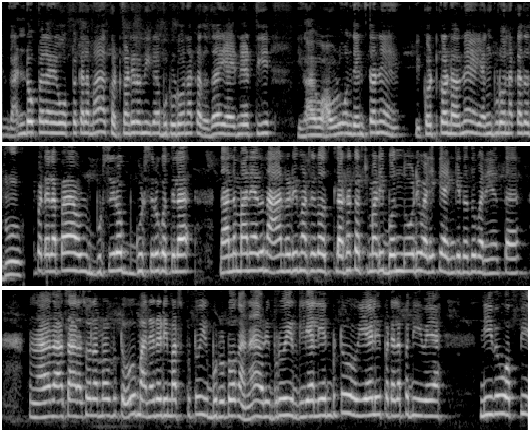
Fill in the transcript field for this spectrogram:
ನಿನ್ ಗಂಡ ಒಪ್ಪಲ್ಲ ಒಪ್ಪಬೇಕಲ್ಲಮ್ಮ ಕಟ್ಕೊಂಡಿರೋ ಈಗ ಬಿಟ್ಟು ಅನ್ನಕ್ಕದ ಎಣ್ಣೆ ಇರ್ತಿ ಈಗ ಅವಳು ಒಂದು ಎಂಟಾನೆ ಈಗ ಕಟ್ಕೊಂಡವನೇ ಹೆಂಗ್ ಬಿಡು ಅನ್ನಕ್ಕದದು ಪಟೇಲಪ್ಪ ಅವ್ಳು ಬಿಡ್ಸಿರೋ ಗುಡ್ಸಿರೋ ಗೊತ್ತಿಲ್ಲ. ನನ್ನ ಮನೆ ಅದು ನಾನು ರೆಡಿ ಮಾಡ್ಸಿರೋ ಹತ್ತು ಲಕ್ಷ ಖರ್ಚು ಮಾಡಿ ಬಂದು ನೋಡಿ ಒಳಗೆ ಹೆಂಗಿದ್ದದು ಮನೆ ಅಂತ. ನಾನು ಸಾಲ ಸೋಲ ಮಾಡಿಬಿಟ್ಟು ಮನೆ ರೆಡಿ ಮಾಡಿಸ್ಬಿಟ್ಟು ಇಬ್ಬರು ಹೋಗೋಣ. ಅವರಿಬ್ಬರು ಇರಲಿ ಅಲ್ಲಿ ಅಂದ್ಬಿಟ್ಟು ಹೇಳಿ ಪಟೇಲಪ್ಪ, ನೀವೇ ನೀವೇ ಒಪ್ಪಿ.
